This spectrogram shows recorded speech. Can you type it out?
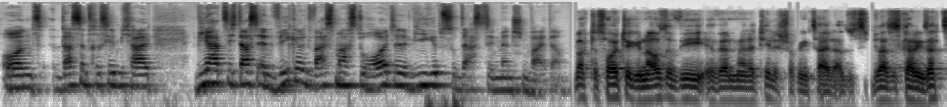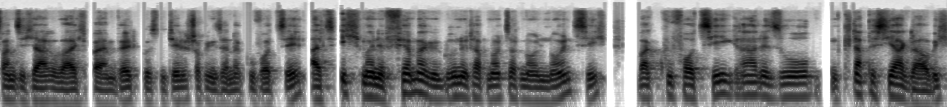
Und das interessiert mich halt. Wie hat sich das entwickelt? Was machst du heute? Wie gibst du das den Menschen weiter? Ich mache das heute genauso wie während meiner Teleshopping-Zeit. Also du hast es gerade gesagt, 20 Jahre war ich beim weltgrößten Teleshopping-Sender QVC. Als ich meine Firma gegründet habe, 1999, war QVC gerade so ein knappes Jahr, glaube ich,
